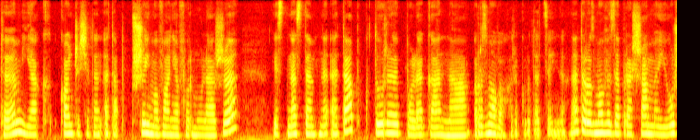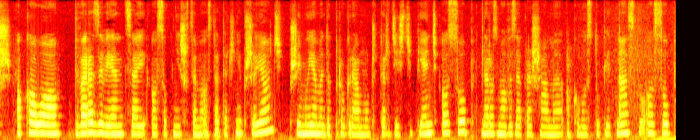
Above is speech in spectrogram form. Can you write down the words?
tym, jak kończy się ten etap przyjmowania formularzy, jest następny etap, który polega na rozmowach rekrutacyjnych. Na te rozmowy zapraszamy już około dwa razy więcej osób niż chcemy ostatecznie przyjąć. Przyjmujemy do programu 45 osób, na rozmowy zapraszamy około 115 osób.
